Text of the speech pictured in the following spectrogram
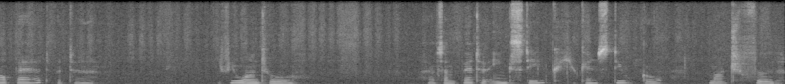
not bad, but uh, if you want to have some better ink stick, you can still go much further.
